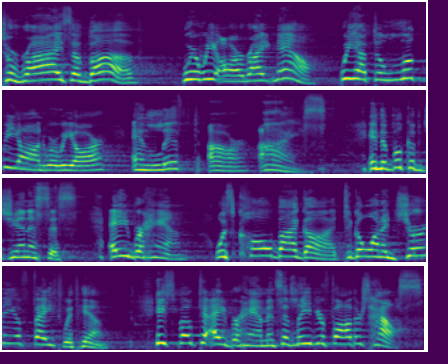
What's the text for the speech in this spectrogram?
to rise above where we are right now. We have to look beyond where we are and lift our eyes. In the book of Genesis, Abraham was called by God to go on a journey of faith with him. He spoke to Abraham and said, Leave your father's house.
